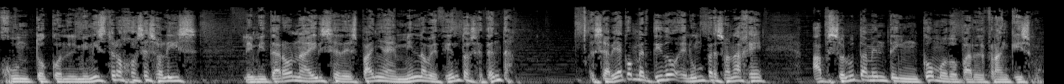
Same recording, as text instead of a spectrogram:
junto con el ministro José Solís, le invitaron a irse de España en 1970 se había convertido en un personaje absolutamente incómodo para el franquismo.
